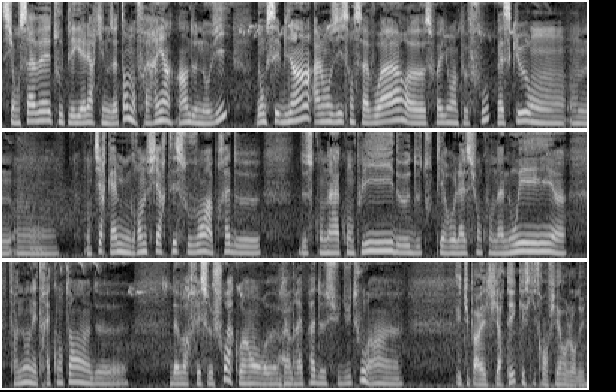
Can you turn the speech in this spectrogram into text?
si on savait toutes les galères qui nous attendent, on ferait rien hein, de nos vies. Donc c'est bien. Allons-y sans savoir. Euh, soyons un peu fous, parce que on, on, on, on tire quand même une grande fierté souvent après de de ce qu'on a accompli, de, de, toutes les relations qu'on a nouées. Euh. Enfin, nous, on est très contents de d'avoir fait ce choix, quoi. On reviendrait pas dessus du tout. Hein. Et tu parlais de fierté, qu'est-ce qui te rend fier aujourd'hui?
